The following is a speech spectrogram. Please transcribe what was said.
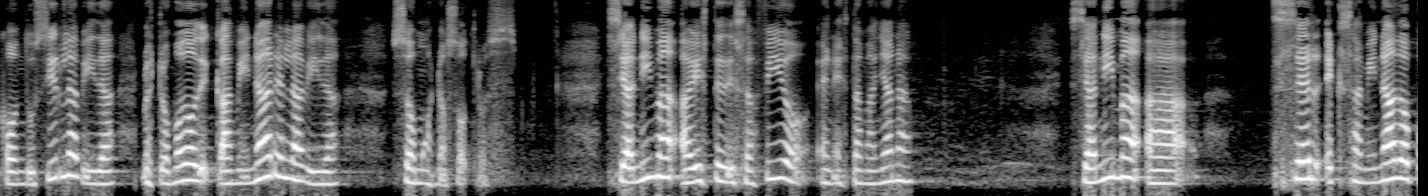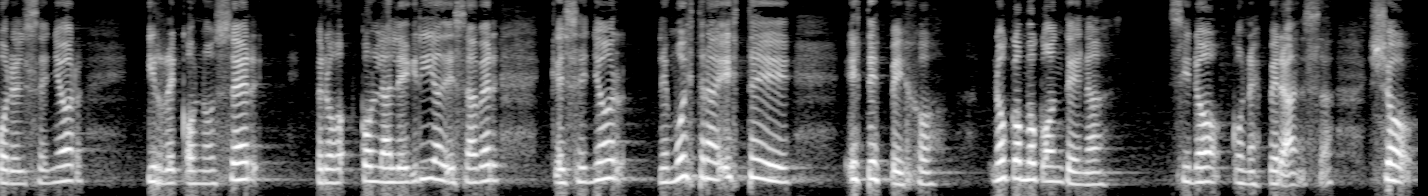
conducir la vida, nuestro modo de caminar en la vida, somos nosotros. ¿Se anima a este desafío en esta mañana? ¿Se anima a ser examinado por el Señor y reconocer, pero con la alegría de saber que el Señor le muestra este, este espejo, no como condena, sino con esperanza. Yo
